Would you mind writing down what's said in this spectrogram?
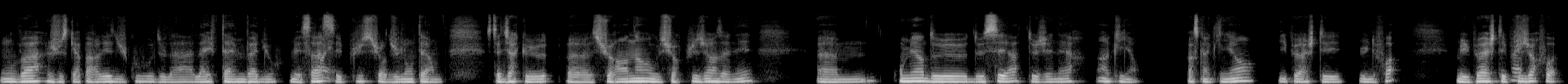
on va jusqu'à parler du coup de la lifetime value, mais ça c'est plus sur du long terme. C'est-à-dire que euh, sur un an ou sur plusieurs années, euh, combien de, CA te génère un client? Parce qu'un client, il peut acheter une fois, mais il peut acheter plusieurs fois.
